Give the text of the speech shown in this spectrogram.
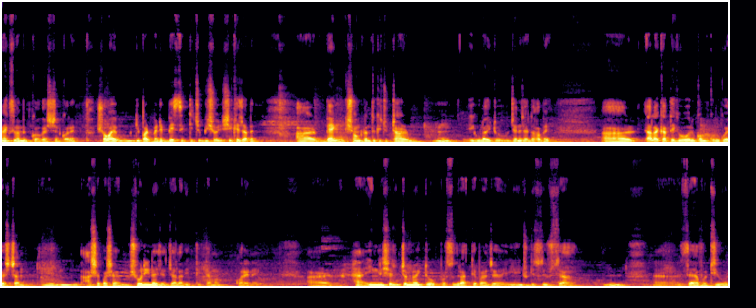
ম্যাক্সিমাম কোয়েশ্চেন করে। সবাই ডিপার্টমেন্টে বেসিক কিছু বিষয় শিখে যাবেন আর ব্যাংক সংক্রান্ত কিছু টার্ম এগুলো একটু জেনে যেতে হবে। আর এলাকা থেকে ওরকম কোনো কোয়েশ্চেন আমি আশেপাশে শুনি না যে জেলাভিত্তিক তেমন করে নাই। আর হ্যাঁ ইংলিশের জন্য একটু প্রস্তুতি রাখতে পারে যে introduce yourself about your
